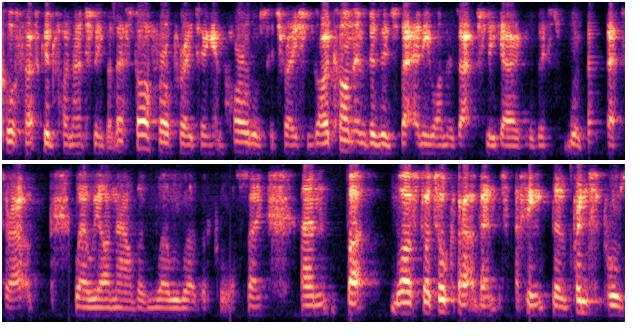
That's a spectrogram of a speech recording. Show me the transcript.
course, that's good financially, but their staff are operating in horrible situations. I can't envisage that anyone is actually going, well, this we're better out of where we are now than where we were before. So, um, but whilst I talk about events, I think the principles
